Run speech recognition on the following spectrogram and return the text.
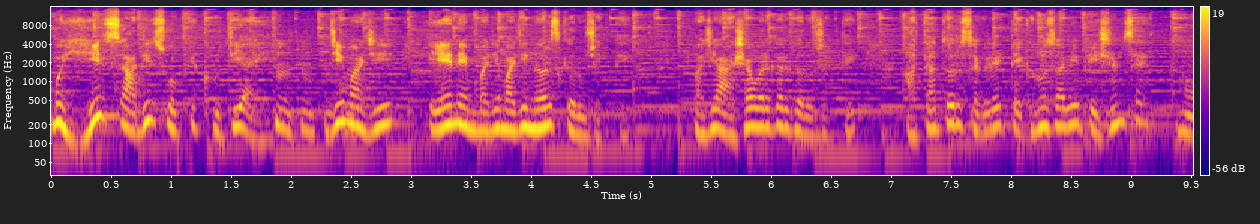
मग ही साधी सोपी कृती आहे. जी माझी ए एन एम म्हणजे माझी नर्स करू शकते. माझी आशा वर्कर करू शकते. आता तर सगळे टेक्नोसावी पेशंट्स आहेत. हो.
